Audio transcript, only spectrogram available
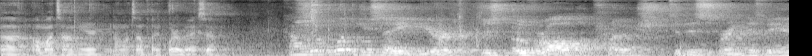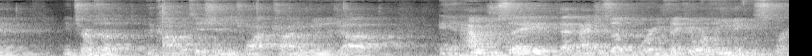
uh, all my time here and all my time playing quarterback. So. Conner, what would you say your just overall approach to this spring has been in terms of the competition and try, trying to win the job? And how would you say that matches up to where you think you are leaving this spring?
